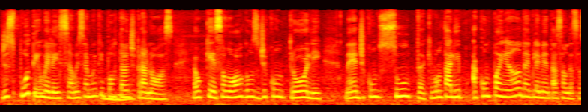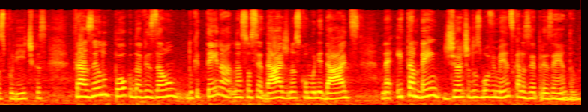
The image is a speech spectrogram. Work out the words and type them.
disputem uma eleição. Isso é muito importante uhum. para nós. É o que? São órgãos de controle, né, de consulta, que vão estar tá ali acompanhando a implementação dessas políticas, trazendo um pouco da visão do que tem na, na sociedade, nas comunidades, né, e também diante dos movimentos que elas representam. Uhum.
